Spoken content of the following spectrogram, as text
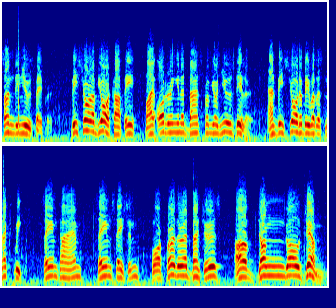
Sunday newspaper. Be sure of your copy by ordering in advance from your news dealer. And be sure to be with us next week, same time, same station, for further adventures of Jungle Jim.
